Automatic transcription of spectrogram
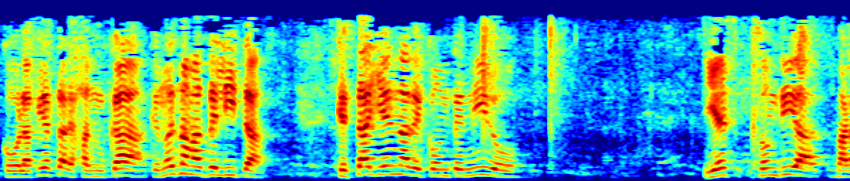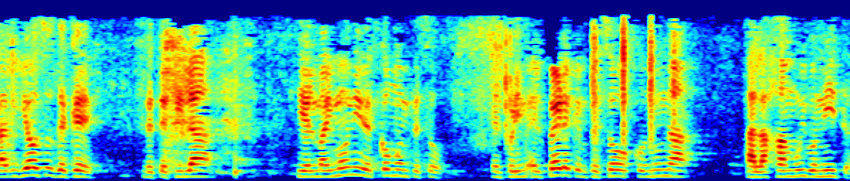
como la fiesta de Hanukkah, que no es nada más velita, que está llena de contenido y es, son días maravillosos de qué? De tefilá. Y el Maimónides, ¿cómo empezó? El, Pere que empezó con una alajá muy bonita.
